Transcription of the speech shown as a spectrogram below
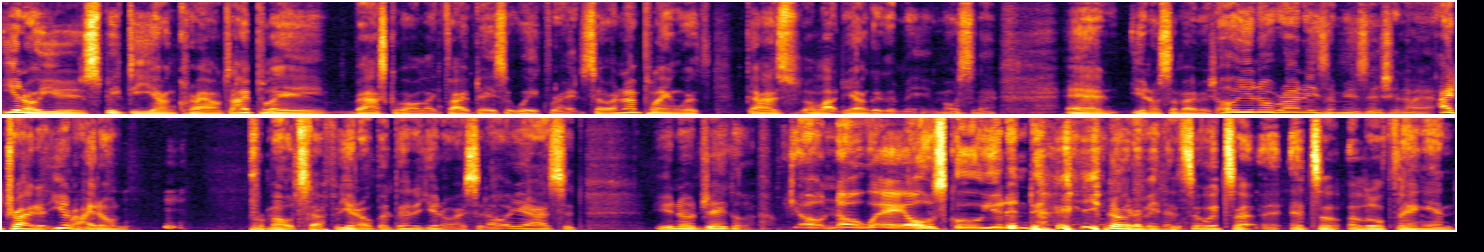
you know, you speak to young crowds. I play basketball like five days a week, right? So, and I'm playing with guys a lot younger than me most of the time. And you know, somebody goes, "Oh, you know, Ronnie's a musician." I, I try to, you know, I don't promote stuff, you know, but then, you know, I said, "Oh yeah," I said. You know, J. Cole. Yo, no way, old school. You didn't. do it. You know what I mean? And so it's a, it's a, a little thing, and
